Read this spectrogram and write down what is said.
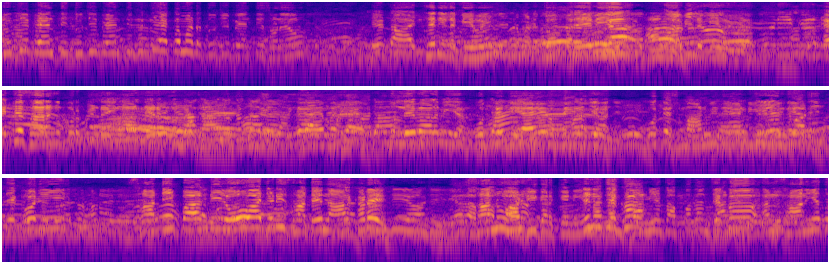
ਦੂਜੀ ਬੇਨਤੀ ਦੂਜੀ ਬੇਨਤੀ ਜੀ ਇੱਕ ਮਿੰਟ ਦੂਜੀ ਬੇਨਤੀ ਸੁਣਿਓ। ਇਹ ਤਾਂ ਇੱਥੇ ਨਹੀਂ ਲੱਗੀ ਹੋਈ। ਤੋਂ ਪਰੇ ਵੀ ਆ ਆ ਵੀ ਲੱਗੀ ਹੋਈ ਆ। ਇੱਥੇ ਸਾਰੰਗਪੁਰ ਪਿੰਡ ਹੈ ਜੀ ਨਾਲ ਡੇਢ ਕਿਲੋਮੀਟਰ ਭੁੱਲੇਵਾਲ ਵੀ ਆ ਉੱਥੇ ਦੇ ਆਏ ਉੱਥੇ ਹਾਂਜੀ ਹਾਂਜੀ। ਉੱਥੇ ਸਮਾਨ ਵੀ ਦੇ ਡੀਜ਼ਲ ਇਹ ਵੀ ਦੇ ਤੁਹਾਡੀ ਦੇਖੋ ਜੀ ਸਾਡੀ ਪਾਰਟੀ ਉਹ ਆ ਜਿਹੜੀ ਸਾਡੇ ਨਾਲ ਖੜੇ। ਸਾਨੂੰ ਹੁਣ- ਪਾਰਟੀ ਕਰਕੇ ਨਹੀਂ ਇਹਨੂੰ ਦੇਖੋ ਇਨਸਾਨੀਅਤ ਆਪਾਂ ਤਾਂ ਦੇਖੋ ਇਨਸਾਨੀਅਤ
